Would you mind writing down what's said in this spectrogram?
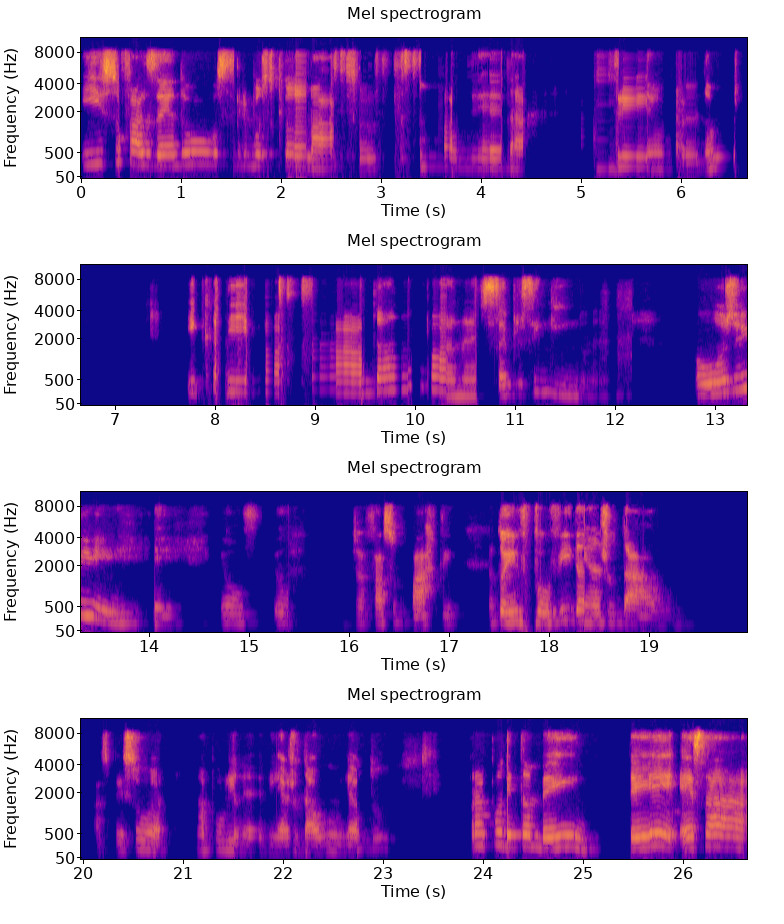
isso fazendo, sempre buscando mais para poder dar e cada dia passado né? sempre seguindo. Né? Hoje eu, eu já faço parte, estou envolvida em ajudar as pessoas na política, né? ajudar e outro, para poder também ter essa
